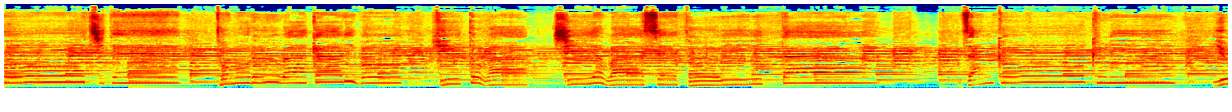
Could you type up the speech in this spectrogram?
落ちて灯る明かりを人は幸せと言った残酷に歪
